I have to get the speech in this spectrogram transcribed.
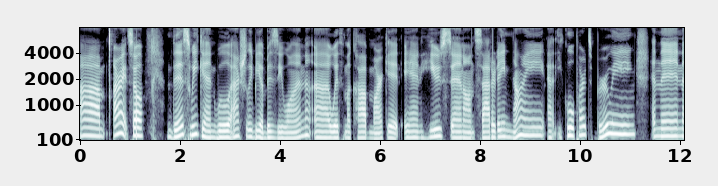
Um, all right, so this weekend will actually be a busy one uh, with Macabre Market in Houston on Saturday night at Equal Parts Brewing. And then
